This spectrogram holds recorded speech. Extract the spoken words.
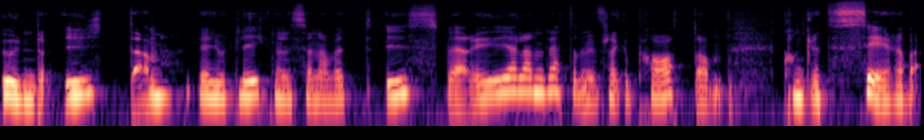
under ytan. Vi har gjort liknelsen av ett isberg gällande detta när vi försöker prata om, konkretisera vad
